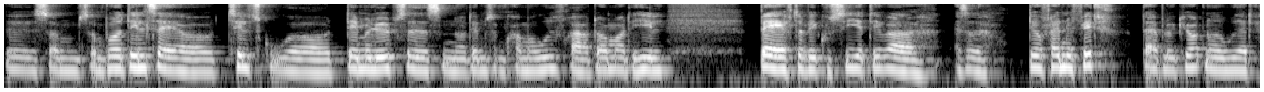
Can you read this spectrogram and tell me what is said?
øh, som, som både deltager og tilskuer og dem i løbsædelsen og dem, som kommer ud fra og dommer det hele. Bagefter vil jeg kunne sige, at det var, altså, det var fandme fedt, der er blevet gjort noget ud af det.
